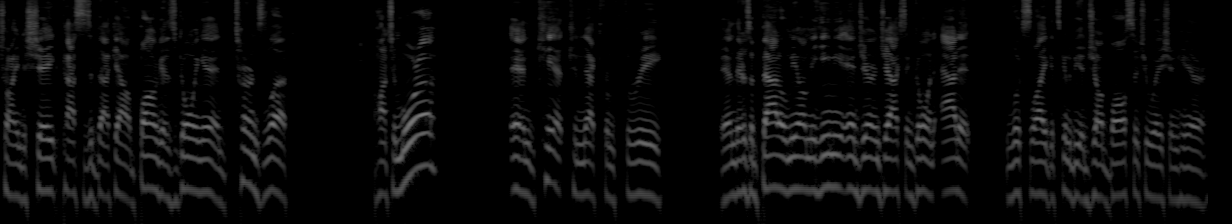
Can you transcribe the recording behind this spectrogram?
Trying to shake, passes it back out. Bonga is going in, turns left. Hachimura and can't connect from three. And there's a battle, Mion Mahinmi and Jaren Jackson going at it. Looks like it's going to be a jump ball situation here.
